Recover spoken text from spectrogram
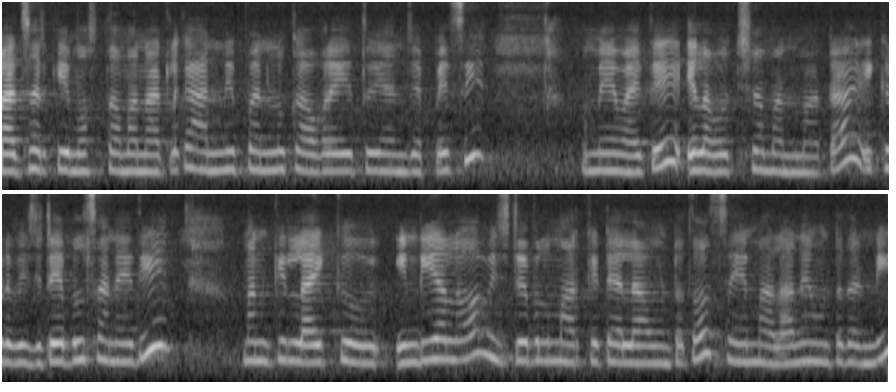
బజార్కి ఏమొస్తామన్నట్లుగా అన్ని పనులు కవర్ అవుతాయి అని చెప్పేసి మేమైతే ఇలా వచ్చామన్నమాట. ఇక్కడ వెజిటేబుల్స్ అనేది మనకి లైక్ ఇండియాలో వెజిటేబుల్ మార్కెట్ ఎలా ఉంటుందో సేమ్ అలానే ఉంటుందండి.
